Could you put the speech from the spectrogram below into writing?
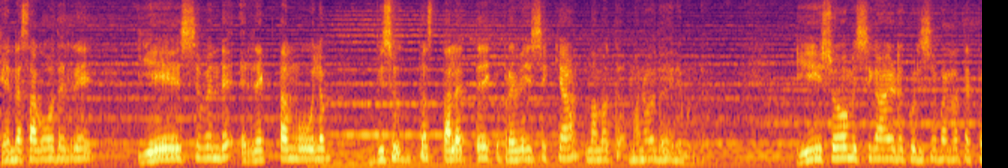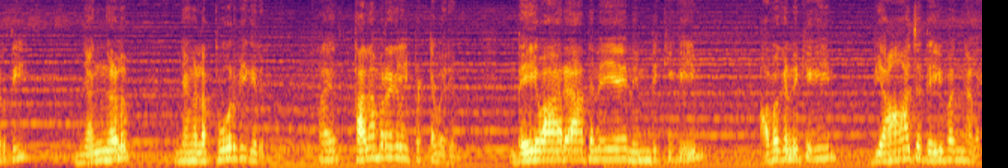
എന്റെ സഹോദരരെ യേശുവിന്റെ രക്തം മൂലം വിശുദ്ധ സ്ഥലത്തേക്ക് പ്രവേശിക്കാൻ നമുക്ക് മനോധൈര്യമുണ്ട്. ഈശോ മിശികായുടെ കുരിശുഭരണത്തെ പ്രതി ഞങ്ങളും ഞങ്ങളുടെ പൂർവികരും അതായത് തലമുറകളിൽപ്പെട്ടവരും ദൈവാരാധനയെ നിന്ദിക്കുകയും അവഗണിക്കുകയും വ്യാജ ദൈവങ്ങളെ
